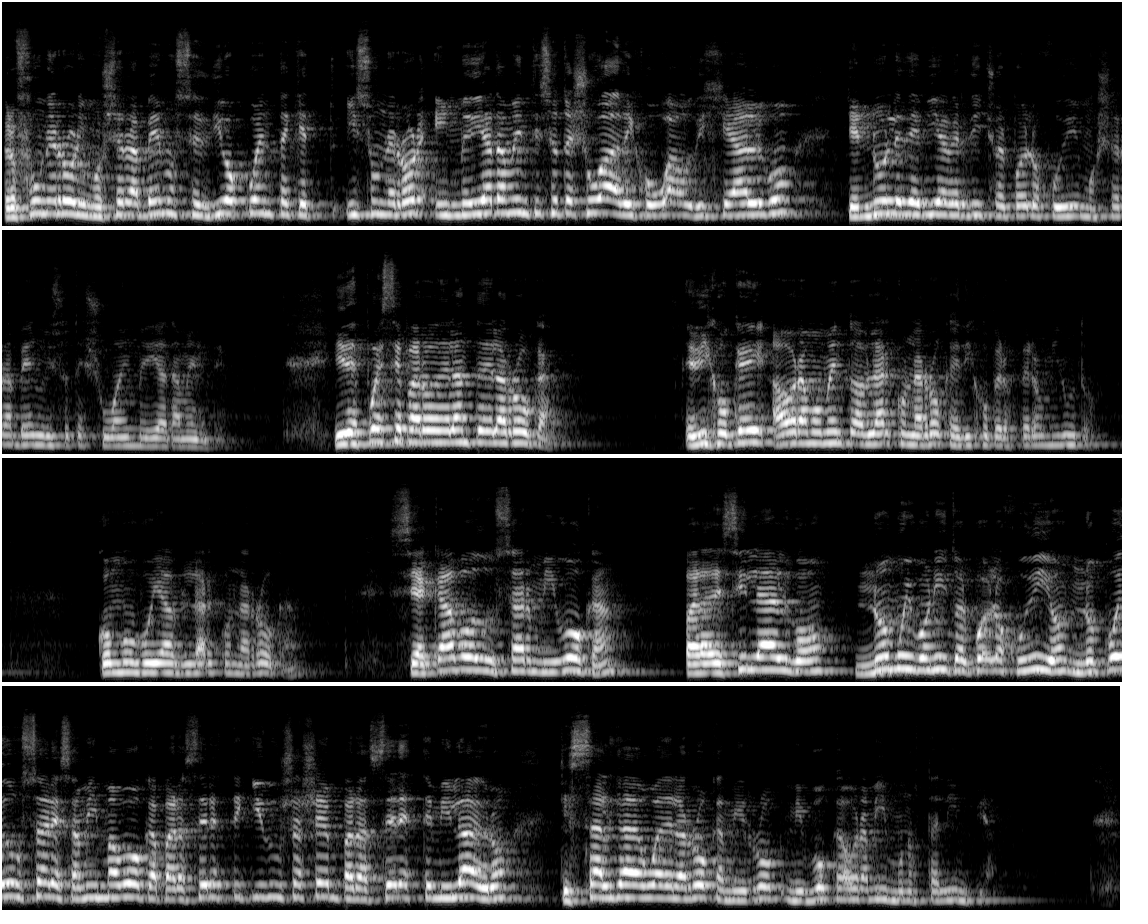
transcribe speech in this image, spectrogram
Pero fue un error y Moshe Rabenu se dio cuenta que hizo un error e inmediatamente hizo Teshuvah. Dijo, wow, dije algo que no le debía haber dicho al pueblo judío, y Moshe Rabbeinu hizo Teshua inmediatamente. Y después se paró delante de la roca y dijo, ok, ahora momento de hablar con la roca. Y dijo, pero espera un minuto, ¿cómo voy a hablar con la roca? Si acabo de usar mi boca para decirle algo no muy bonito al pueblo judío, no puedo usar esa misma boca para hacer este Kiddush Hashem, para hacer este milagro, que salga agua de la roca, mi, mi boca ahora mismo no está limpia.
